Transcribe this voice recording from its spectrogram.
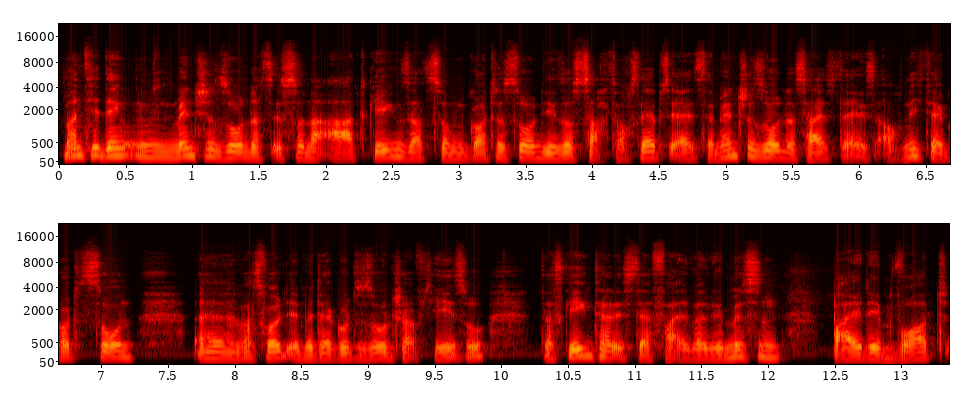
Manche denken, Menschensohn, das ist so eine Art Gegensatz zum Gottessohn. Jesus sagt auch selbst, er ist der Menschensohn, das heißt, er ist auch nicht der Gottessohn. Äh, was wollt ihr mit der Gottessohnschaft Jesu? Das Gegenteil ist der Fall, weil wir müssen bei dem Wort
